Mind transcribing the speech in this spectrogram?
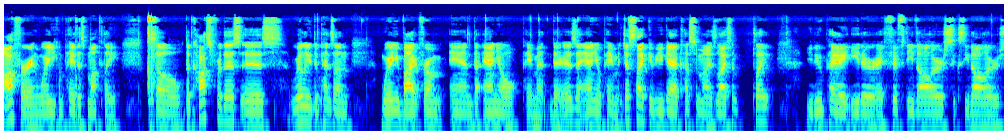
offering where you can pay this monthly. So the cost for this is really depends on where you buy it from and the annual payment. There is an annual payment. Just like if you get a customized license plate, you do pay either a $50, $60,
